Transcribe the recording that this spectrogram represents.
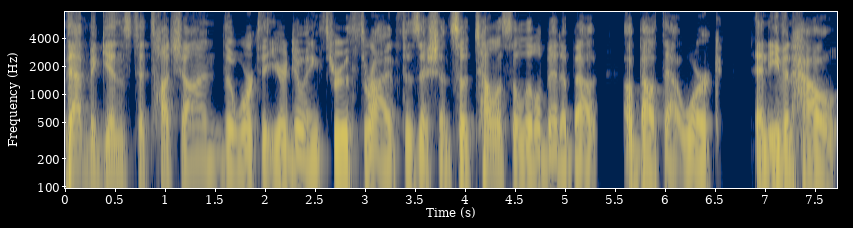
That begins to touch on the work that you're doing through Thrive Physicians. So tell us a little bit about about that work and even how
